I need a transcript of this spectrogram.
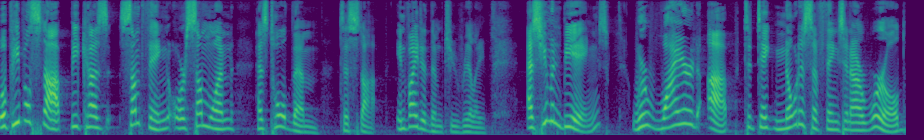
Well, people stop because something or someone has told them to stop, invited them to, really. As human beings, we're wired up to take notice of things in our world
